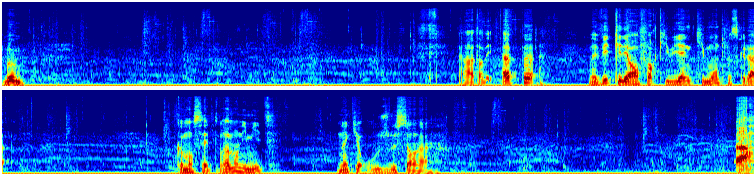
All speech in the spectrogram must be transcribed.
Boum. Alors attendez, hop. On évite qu'il y ait des renforts qui viennent, qui montent, parce que là, Commence à être vraiment limite. Il y en a un qui rouge de sang là. Ah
